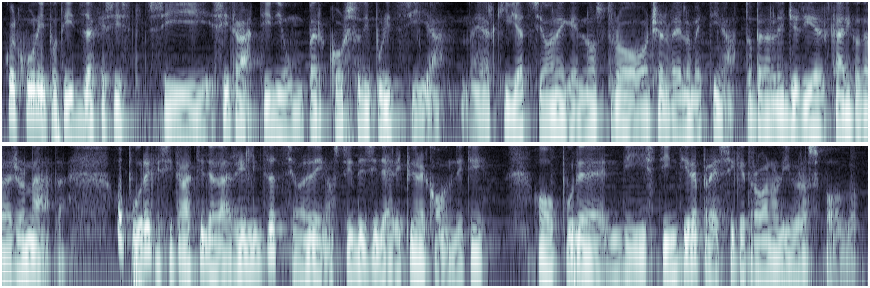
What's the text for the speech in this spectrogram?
Qualcuno ipotizza che si, si, si, tratti di un percorso di pulizia e archiviazione che il nostro cervello mette in atto per alleggerire il carico della giornata, oppure che si tratti della realizzazione dei nostri desideri più reconditi, oppure di istinti repressi che trovano libero sfogo,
